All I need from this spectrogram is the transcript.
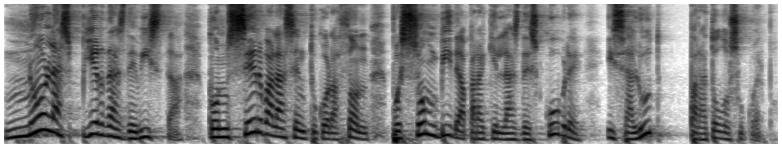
No las pierdas de vista, consérvalas en tu corazón, pues son vida para quien las descubre y salud para todo su cuerpo.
